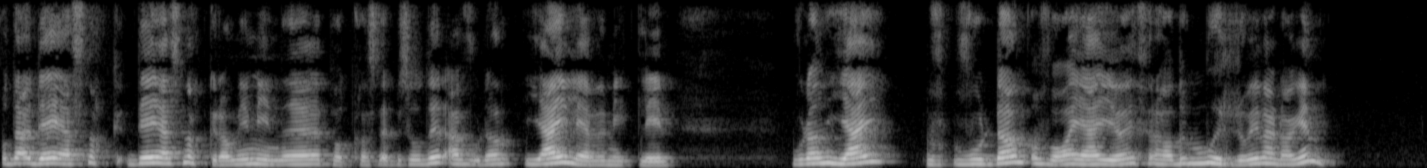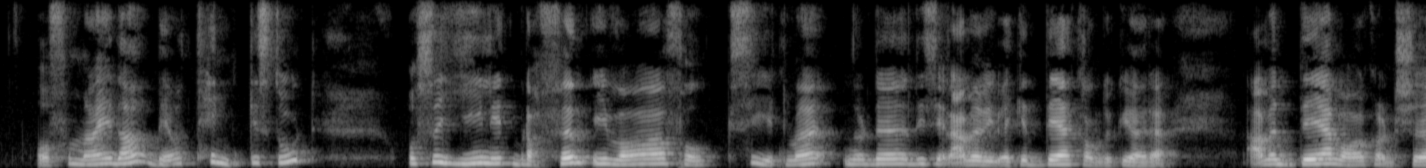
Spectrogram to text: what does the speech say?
Og det er det jeg snakker, det jeg snakker om i mine podkastepisoder, er hvordan jeg lever mitt liv. Hvordan jeg Hvordan og hva jeg gjør for å ha det moro i hverdagen. Og for meg da, det å tenke stort og så gi litt blaffen i hva folk sier til meg når det, de sier 'Nei, men Vibeke, det kan du ikke gjøre'. Nei, men det var kanskje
